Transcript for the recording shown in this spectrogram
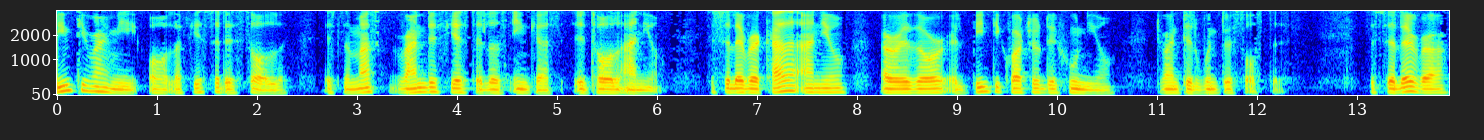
Inti Raymi o la fiesta del sol es la más grande fiesta de los incas de todo el año. Se celebra cada año alrededor del 24 de junio durante el winter solstice. Se celebra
